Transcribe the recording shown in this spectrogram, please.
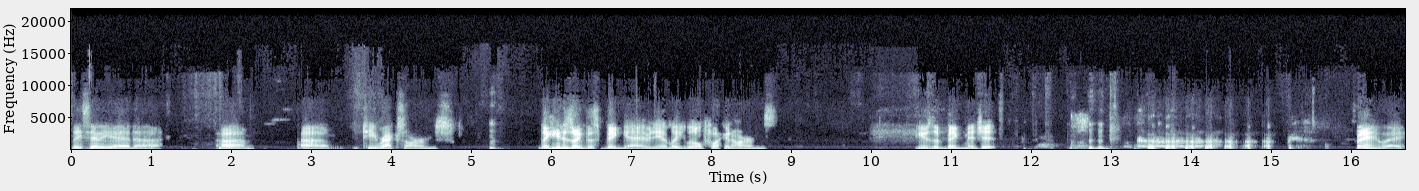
they said he had uh um um T Rex arms. Like he was like this big guy, but he had like little fucking arms. He was a big midget. But anyway,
